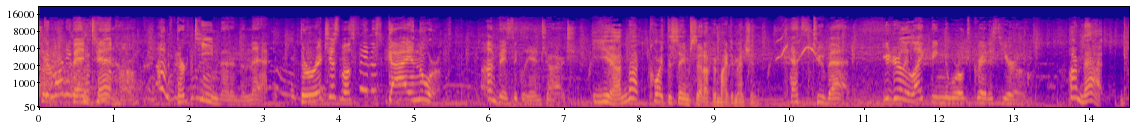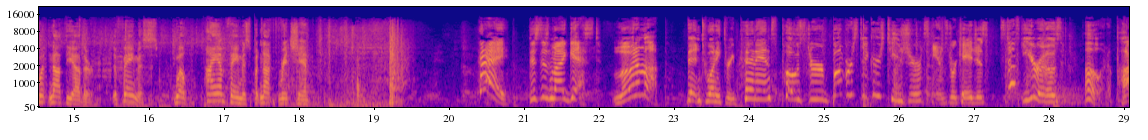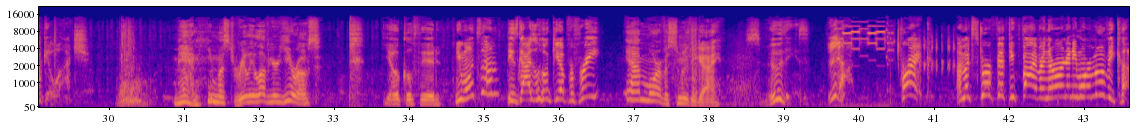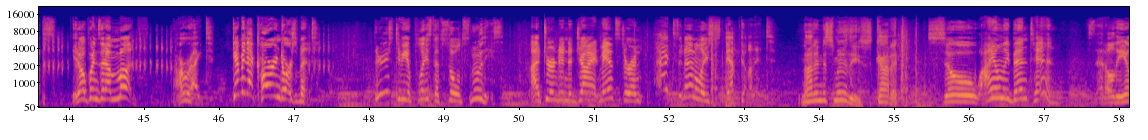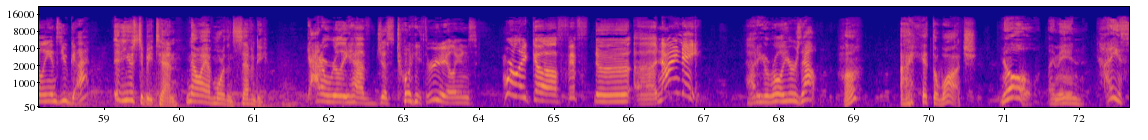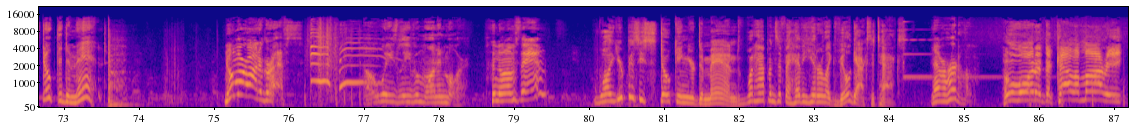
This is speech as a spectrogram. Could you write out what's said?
sir. Ben 10, huh? I'm 13 better than that. The richest, most famous guy in the world. I'm basically in charge. Yeah, not quite the same setup in my dimension. That's too bad. You'd really like being the world's greatest hero. I'm that, but not the other. The famous. Well, I am famous, but not rich and... Hey, this is my guest. Load him up. Ben 23 pennants, poster, bumper stickers, t-shirts, hamster cages, stuffed gyros. Oh, and a pocket watch. Man, you must really love your Euros. Yokel food. You want some? These guys will hook you up for free. Yeah, I'm more of a smoothie guy. Smoothies. Ugh. Frank, I'm at store 55 and there aren't any more movie cups. It opens in a month. All right. Give me that car endorsement. There used to be a place that sold smoothies. I turned into Giant Manster and accidentally stepped on it. Not into smoothies. Got it. So I only been 10. Is that all the aliens you got? It used to be 10. Now I have more than 70. I don't really have just 23 aliens. More like, uh, 50, uh, uh, 90. How do you roll yours out? Huh? I hit the watch. No, I mean, how do you stoke the demand? No more autographs. Always leave them wanting more. You know what I'm saying? While you're busy stoking your demand, what happens if a heavy hitter like Vilgax attacks? Never heard of him. Who ordered the calamari?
